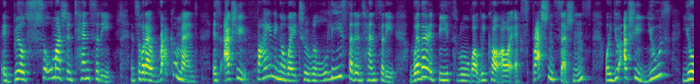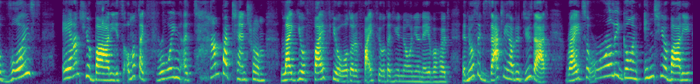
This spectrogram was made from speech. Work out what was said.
It builds so much intensity. And so what I recommend is actually finding a way to release that intensity, whether it be through what we call our expression sessions, where you actually use your voice and your body. It's almost like throwing a temper tantrum like your five year old or the five year old that you know in your neighborhood that knows exactly how to do that, right? So, really going into your body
